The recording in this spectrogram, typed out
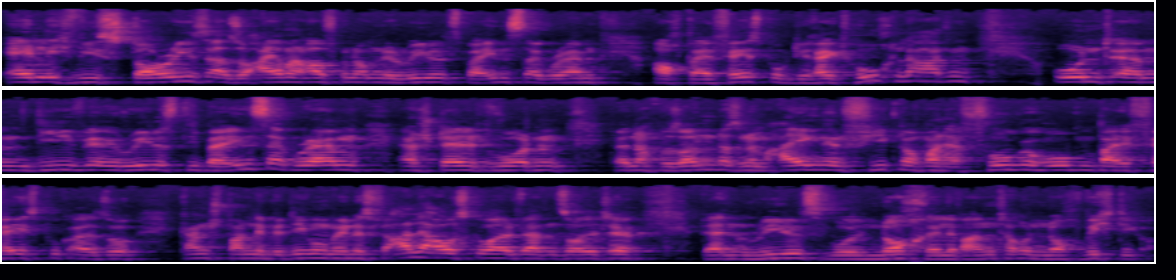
ähnlich wie Stories, also einmal aufgenommene Reels bei Instagram, auch bei Facebook direkt hochladen. Und ähm, die Reels, die bei Instagram erstellt wurden, werden auch besonders in einem eigenen Feed nochmal hervorgehoben bei Facebook. Also ganz spannende Bedingungen. Wenn es für alle ausgerollt werden sollte, werden Reels wohl noch relevanter und noch wichtiger.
